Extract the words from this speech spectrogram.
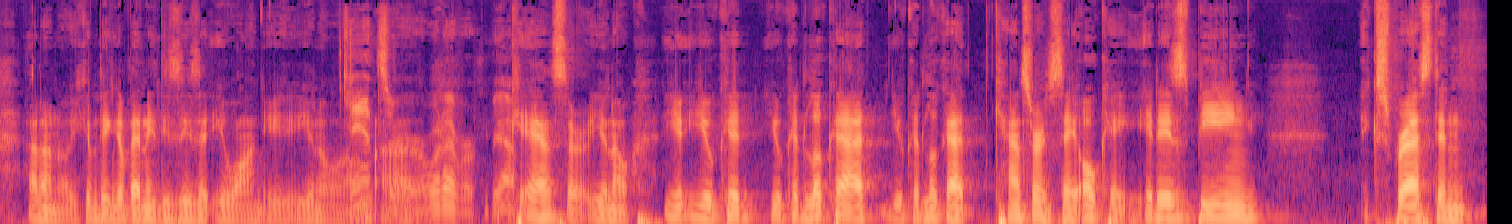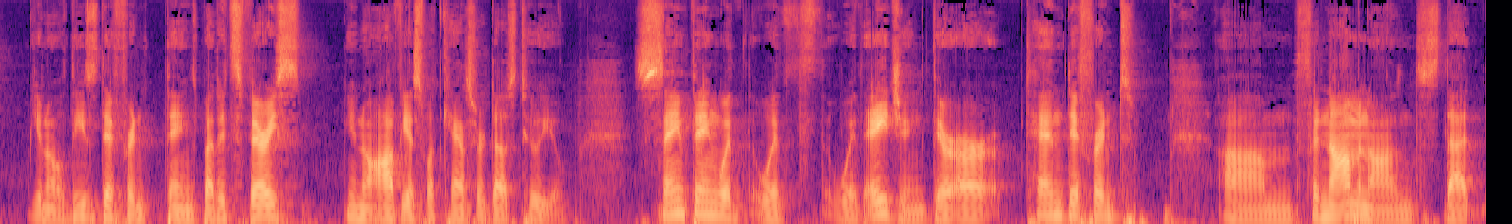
I don't know, you can think of any disease that you want, you, you know, um, cancer um, uh, or whatever, yeah, cancer. You know, you, you could you could look at you could look at cancer and say, okay, it is being expressed in you know these different things, but it's very you know obvious what cancer does to you. Same thing with with with aging. There are ten different um, phenomenons that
